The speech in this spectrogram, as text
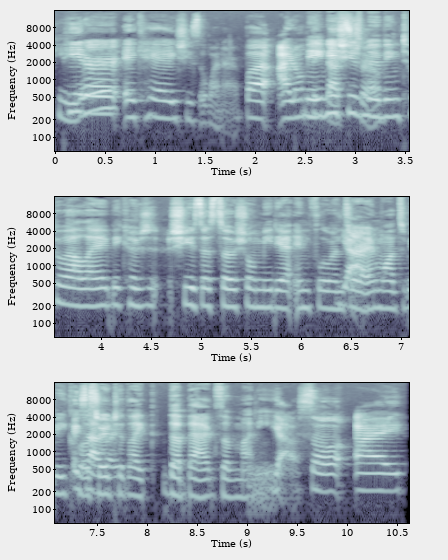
Peter, aka she's the winner. But I don't think Maybe she's true. moving to LA because she's a social media influencer Yeah, and wants to be closer exactly. to like the bags of money. Yeah, so I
